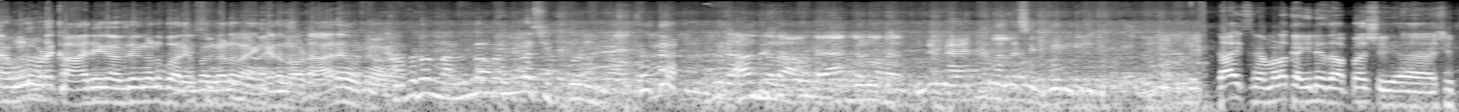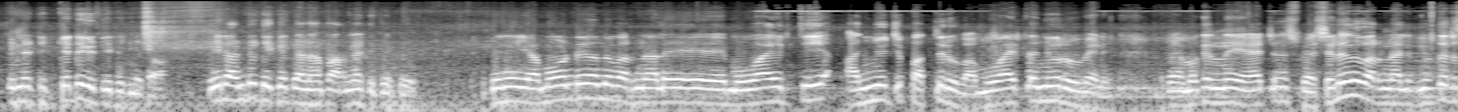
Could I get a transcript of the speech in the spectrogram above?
ഞങ്ങളിവിടെ കാര്യഗൗരവങ്ങൾ പറയുമ്പോൾ നിങ്ങൾ ഭയങ്കര നോട്ടം. ആരെ നോക്കാം അവിടെ നല്ല നല്ല ഷിപ്പുകളുണ്ട്. ഗായ്സ് നമ്മളെ കയ്യിൽ ഇതാ അപ്പൊ ഷിപ്പിന്റെ ടിക്കറ്റ് കിട്ടിയിട്ടുണ്ട് കേട്ടോ ഈ രണ്ട് ടിക്കറ്റാണ് ഞാൻ പറഞ്ഞ ടിക്കറ്റ്. പിന്നെ എമൗണ്ട് എന്ന് പറഞ്ഞാൽ മൂവായിരത്തി അഞ്ഞൂറ്റി പത്ത് രൂപ മൂവായിരത്തി അഞ്ഞൂറ് രൂപയാണ്. അപ്പൊ നമുക്ക് ഇന്ന് ഏറ്റവും സ്പെഷ്യൽ എന്ന് പറഞ്ഞാൽ ഇന്നത്തെ ഒരു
